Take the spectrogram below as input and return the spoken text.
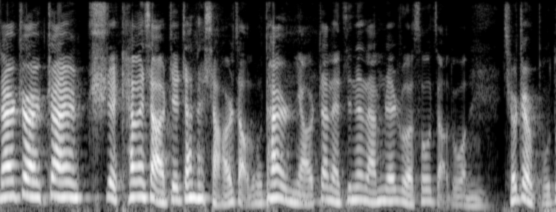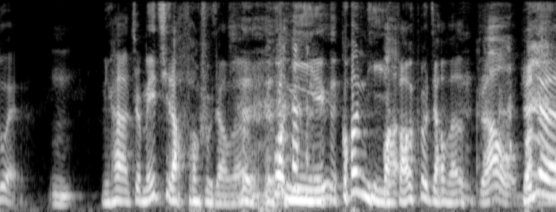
但是这站是开玩笑，这站在小孩角度，但是你要站在今天咱们这热搜角度，嗯其实这是不对的。嗯，你看，这没起到防暑降温，光你 光你防暑降温，主要我人家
